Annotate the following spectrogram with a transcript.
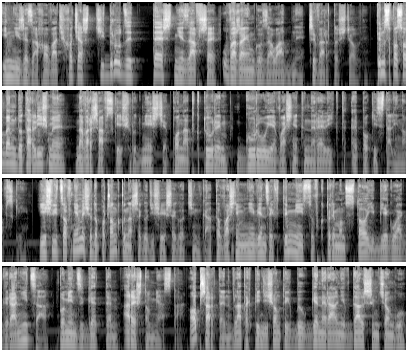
inni, że zachować, chociaż ci drudzy też nie zawsze uważają go za ładny czy wartościowy. Tym sposobem dotarliśmy na warszawskie śródmieście, ponad którym góruje właśnie ten relikt epoki stalinowskiej. Jeśli cofniemy się do początku naszego dzisiejszego odcinka, to właśnie mniej więcej w tym miejscu, w którym on stoi, biegła granica pomiędzy gettem a resztą miasta. Obszar ten w latach 50. był generalnie w dalszym ciągu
